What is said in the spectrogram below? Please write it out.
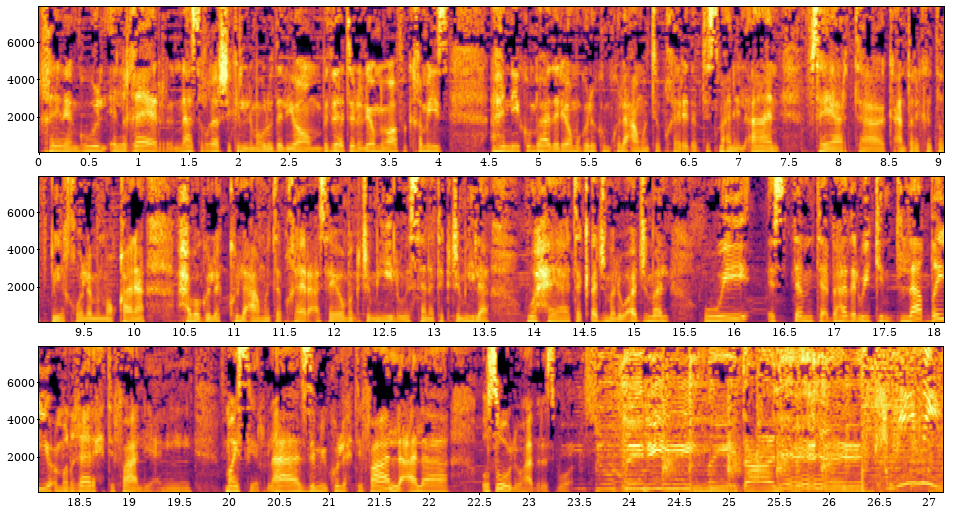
خلينا نقول الغير الناس الغير شكل اللي مولودة اليوم بالذات إنه اليوم يوافق خميس. أهنيكم بهذا اليوم وأقول لكم كل عام وأنتم بخير. إذا بتسمعني الآن في سيارتك عن طريق التطبيق ولا من موقعنا أحب أقول لك كل عام وأنت بخير. عسى يومك جميل وسنتك جميلة وحياتك أجمل وأجمل واستمتع بهذا الويكند لا تضيعه من غير احتفال يعني ما يصير. لازم يكون الاحتفال على أصوله هذا الأسبوع. عليك. حبيبي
